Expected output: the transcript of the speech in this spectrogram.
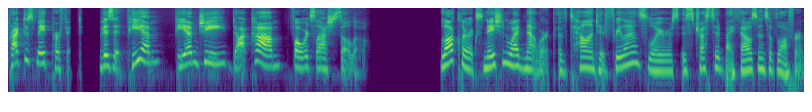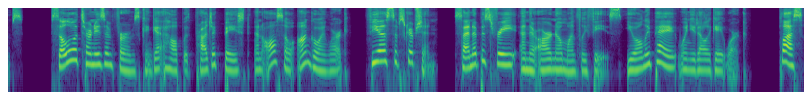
Practice made perfect. Visit pmpmg.com forward slash solo. Law Clerk's nationwide network of talented freelance lawyers is trusted by thousands of law firms. Solo attorneys and firms can get help with project based and also ongoing work via subscription. Sign up is free and there are no monthly fees. You only pay when you delegate work. Plus,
